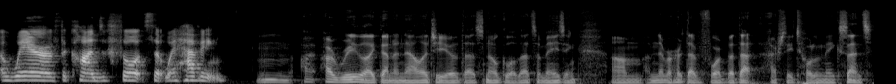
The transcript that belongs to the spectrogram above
aware of the kinds of thoughts that we're having. Mm, I, I, really like that analogy of that snow globe. That's amazing. Um, I've never heard that before, but that actually totally makes sense.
